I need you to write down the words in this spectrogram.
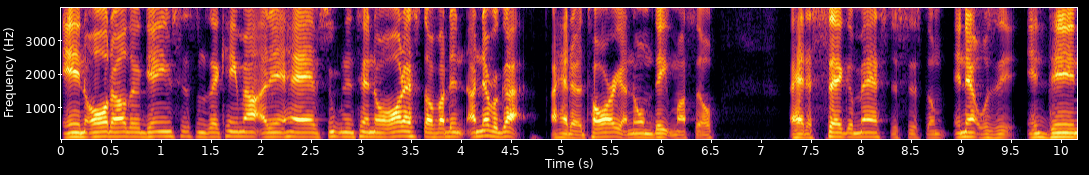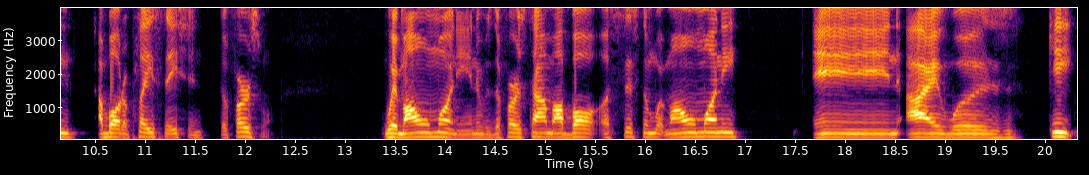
and all the other game systems that came out. I didn't have Super Nintendo, all that stuff. I didn't. I never got. I had an Atari. I know I'm dating myself. I had a Sega Master System, and that was it. And then I bought a PlayStation, the first one, with my own money, and it was the first time I bought a system with my own money, and I was geek.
